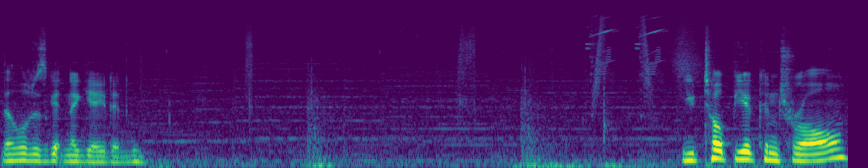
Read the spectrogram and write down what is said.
This will just get negated. Utopia control.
